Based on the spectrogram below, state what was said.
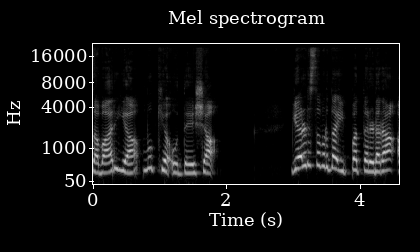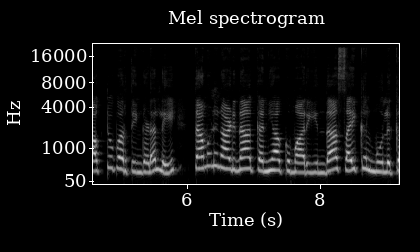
ಸವಾರಿಯ ಮುಖ್ಯ ಉದ್ದೇಶ. ಎರಡು ಸಾವಿರದ ಇಪ್ಪತ್ತೆರಡರ ಅಕ್ಟೋಬರ್ ತಿಂಗಳಲ್ಲಿ ತಮಿಳುನಾಡಿನ ಕನ್ಯಾಕುಮಾರಿಯಿಂದ ಸೈಕಲ್ ಮೂಲಕ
